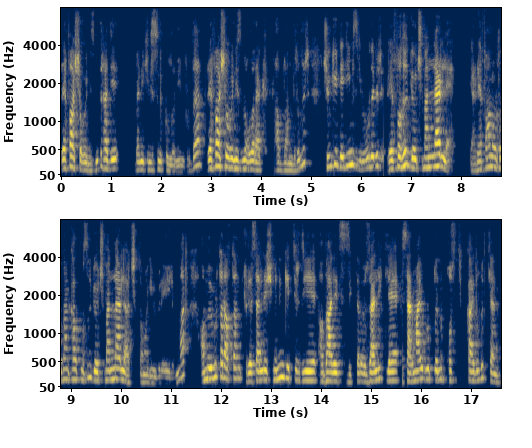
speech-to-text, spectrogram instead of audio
refah şovenizmidir. Hadi ben ikincisini kullanayım burada. Refah şovenizmi olarak adlandırılır. Çünkü dediğimiz gibi burada bir refahı göçmenlerle yani refahın ortadan kalkmasını göçmenlerle açıklama gibi bir eğilim var. Ama öbür taraftan küreselleşmenin getirdiği adaletsizlikler özellikle sermaye gruplarının pozitif kayrılırken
